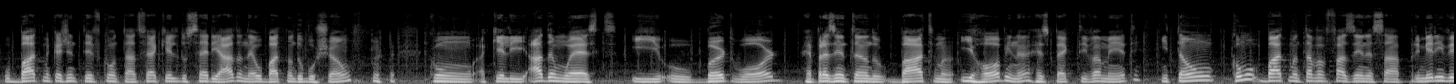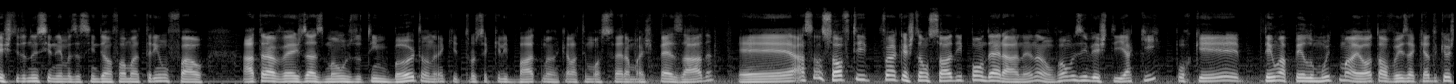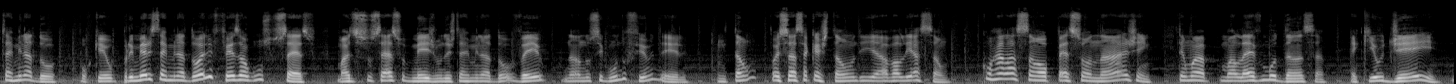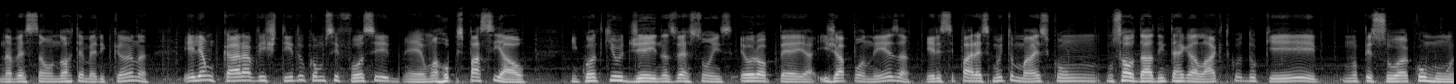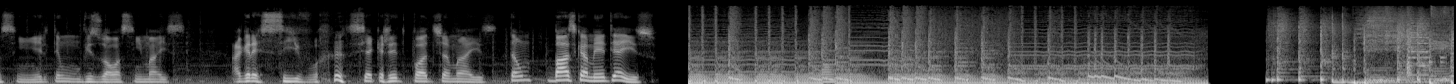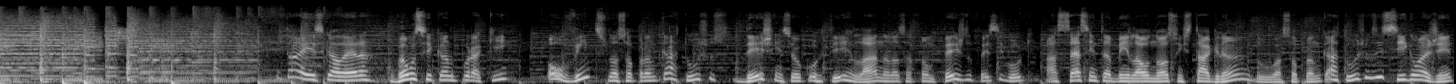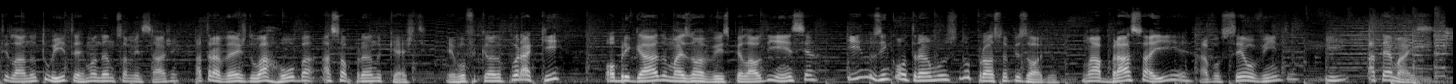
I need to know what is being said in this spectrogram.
o Batman que a gente teve contato foi aquele do seriado, né? O Batman do Buchão, com aquele Adam West e o Burt Ward representando Batman e Robin, né, respectivamente. Então, como Batman estava fazendo essa primeira investida nos cinemas assim de uma forma triunfal através das mãos do Tim Burton, né, que trouxe aquele Batman, aquela atmosfera mais pesada. É, a Sunsoft foi uma questão só de ponderar, né? Não, vamos investir aqui porque tem um apelo muito maior, talvez aqui do que o Exterminador, porque o primeiro Exterminador ele fez algum sucesso, mas o sucesso mesmo do Exterminador veio no segundo filme dele. Então, foi só essa questão de avaliação. Com relação ao personagem, tem uma, uma leve mudança. É que o Jay, na versão norte-americana, ele é um cara vestido como se fosse é, uma roupa espacial. Enquanto que o Jay, nas versões europeia e japonesa, ele se parece muito mais com um soldado intergaláctico do que uma pessoa comum, assim. Ele tem um visual, assim, mais agressivo, se é que a gente pode chamar isso. Então, basicamente é isso. É isso, galera. Vamos ficando por aqui. Ouvintes do Assoprando Cartuchos, deixem seu curtir lá na nossa fanpage do Facebook. Acessem também lá o nosso Instagram do Assoprando Cartuchos e sigam a gente lá no Twitter, mandando sua mensagem através do arroba AssoprandoCast. Eu vou ficando por aqui. Obrigado mais uma vez pela audiência e nos encontramos no próximo episódio. Um abraço aí a você, ouvinte, e até mais.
